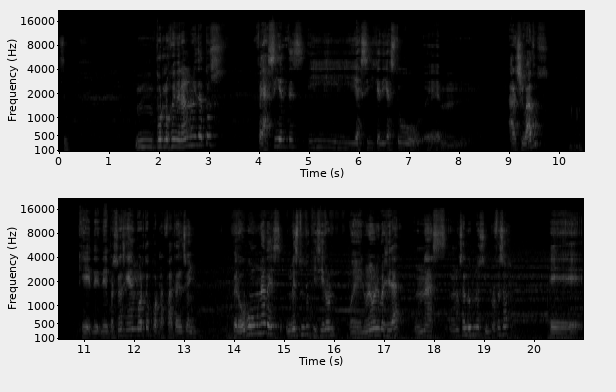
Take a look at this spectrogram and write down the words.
¿sí? Mm, Por lo general no hay datos fehacientes y así que digas tú em, archivados que de, de personas que hayan muerto por la falta del sueño. Pero hubo una vez un estudio que hicieron en una universidad, unas- unos alumnos y un profesor, eh,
